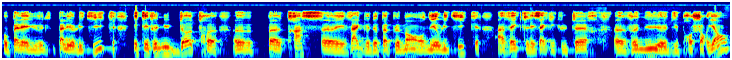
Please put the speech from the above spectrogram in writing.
au paléolithique étaient venus d'autres traces et vagues de peuplement au néolithique avec les agriculteurs euh, venus euh, du Proche-Orient.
